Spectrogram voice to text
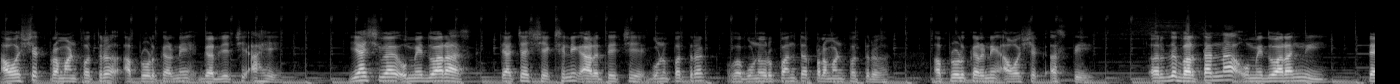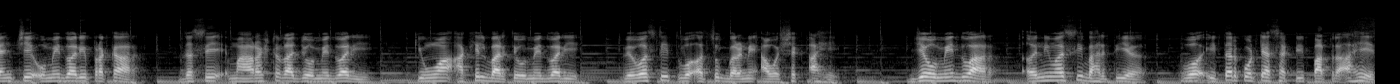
आवश्यक प्रमाणपत्र अपलोड करणे गरजेचे आहे. याशिवाय उमेदवारास त्याच्या शैक्षणिक अर्हतेचे गुणपत्रक व गुणरूपांतर प्रमाणपत्र अपलोड करणे आवश्यक असते. अर्ज भरताना उमेदवारांनी त्यांचे उमेदवारी प्रकार जसे महाराष्ट्र राज्य उमेदवारी किंवा अखिल भारतीय उमेदवारी व्यवस्थित व अचूक भरणे आवश्यक आहे. जे उमेदवार अनिवासी भारतीय व इतर कोट्यासाठी पात्र आहेत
